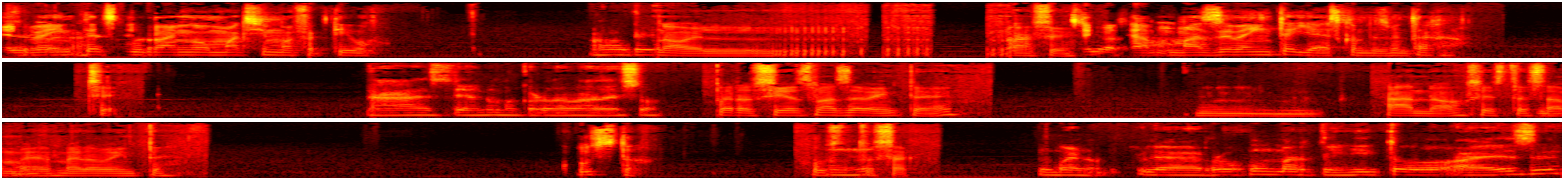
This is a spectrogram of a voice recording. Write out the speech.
El, 20 es el rango máximo efectivo. Ah, no, el. Ah, sí. Sí, o sea, más de 20 ya es con desventaja. Sí. Ah, ya no me acordaba de eso. Pero sí es más de 20, ¿eh? Mm. Ah, no, sí está a mero 20. Justo. Justo, exacto. Bueno, le arrojo un martillito a ese.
